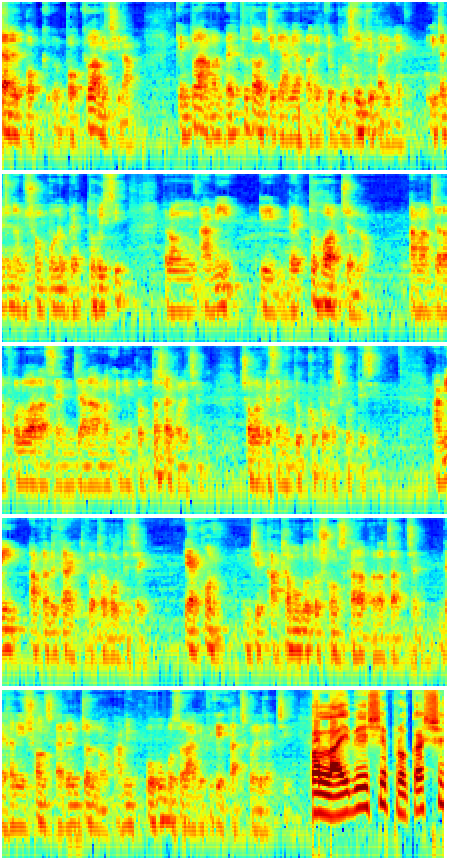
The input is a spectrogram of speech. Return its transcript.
বিচারের পক্ষ- পক্ষেও আমি ছিলাম। কিন্তু আমার ব্যর্থতা হচ্ছে কি, আমি আপনাদেরকে বুঝাইতে পারি নাই। এটার জন্য আমি সম্পূর্ণ ব্যর্থ হয়েছি এবং আমি এই ব্যর্থ হওয়ার জন্য আমার যারা ফলোয়ার আছেন, যারা আমাকে নিয়ে প্রত্যাশা করেছেন, সবার কাছে আমি দুঃখ প্রকাশ করতেছি। আমি আপনাদেরকে আরেকটি কথা বলতে চাই। এখন যে কাঠামোগত সংস্কার আপনারা চাচ্ছেন দেখেন এই সংস্কারের জন্য আমি বহু বছর আগে থেকেই কাজ করে যাচ্ছি। লাইভে এসে প্রকাশ্যে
